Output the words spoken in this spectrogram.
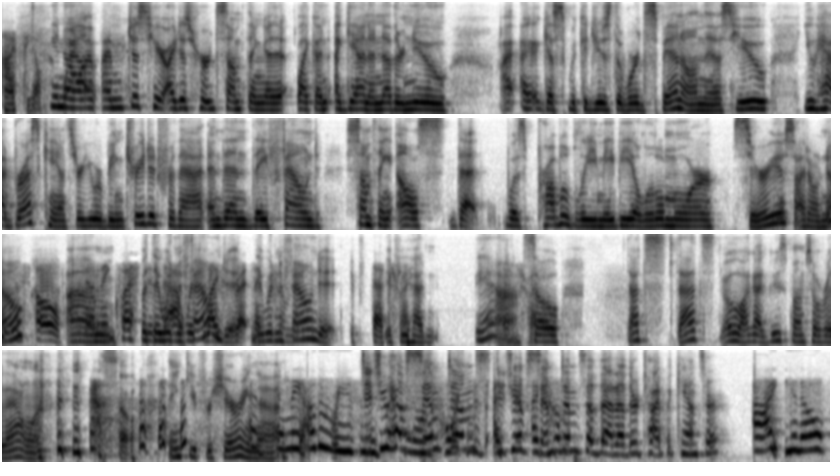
I feel. You know, I'm, I'm just here. I just heard something uh, like an, again another new. I, I guess we could use the word spin on this. You you had breast cancer. You were being treated for that, and then they found something else that was probably maybe a little more serious. I don't know. Oh, without any um, question, but they wouldn't that have found it. They wouldn't have found it if That's if you hadn't. Yeah. That's right. So that's that's. Oh, I got goosebumps over that one. so thank you for sharing And, that. and the other reason Did you have know, symptoms? is I- Did you have I come- symptoms of that other type of cancer? I, you know,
